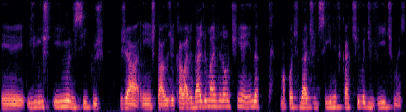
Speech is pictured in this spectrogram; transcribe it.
e, e, e municípios já em estado de calamidade, mas não tinha ainda uma quantidade significativa de vítimas.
